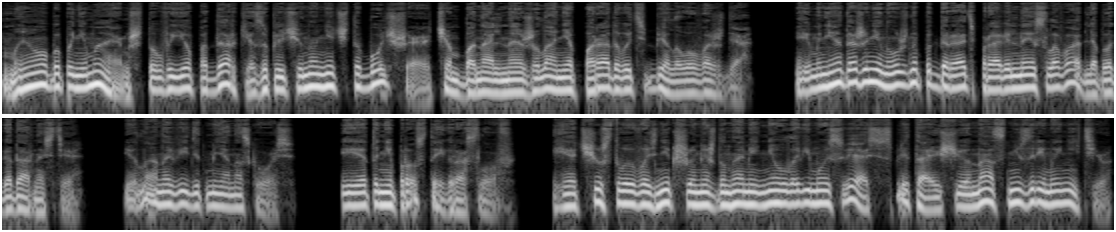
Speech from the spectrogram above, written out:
Мы оба понимаем, что в ее подарке заключено нечто большее, чем банальное желание порадовать белого вождя. И мне даже не нужно подбирать правильные слова для благодарности. Илана видит меня насквозь. И это не просто игра слов. Я чувствую возникшую между нами неуловимую связь, сплетающую нас незримой нитью.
